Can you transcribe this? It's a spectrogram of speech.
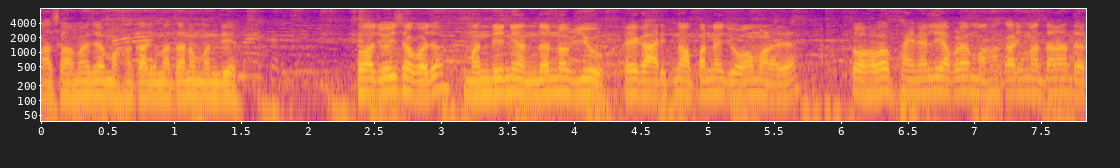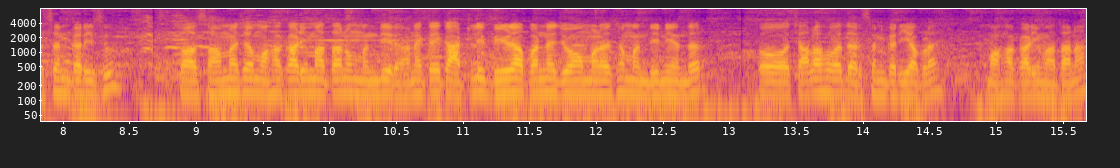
આ સામે છે મહાકાળી માતાનું મંદિર. તો આ જોઈ શકો છો મંદિરની અંદરનો વ્યૂ કંઈક આ રીતનો આપણને જોવા મળે છે. તો હવે ફાઇનલી આપણે મહાકાળી માતાના દર્શન કરીશું. તો આ સામે છે મહાકાળી માતાનું મંદિર અને કંઈક આટલી ભીડ આપણને જોવા મળે છે મંદિરની અંદર. તો ચાલો હવે દર્શન કરીએ આપણે મહાકાળી માતાના.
